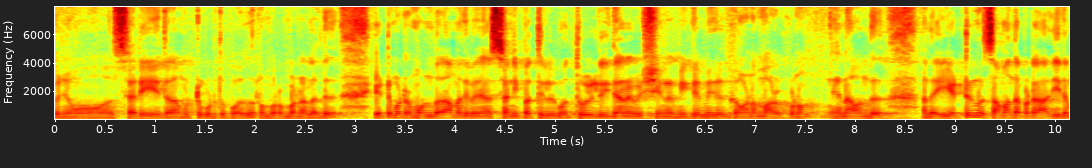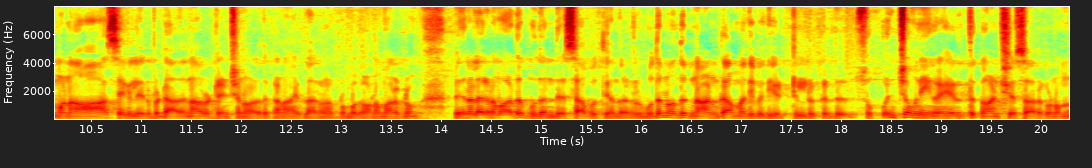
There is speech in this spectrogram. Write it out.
கொஞ்சம் சரி இதெல்லாம் விட்டு கொடுத்து போகிறது ரொம்ப ரொம்ப நல்லது. எட்டு மற்றும் ஒன்பதாம் அதிபதி சனி பத்தில் இருக்கும் தொழில் ரீதியான விஷயங்கள் மிக மிக கவனமாக இருக்கணும். ஏன்னா வந்து அந்த எட்டுன்னு சம்மந்தப்பட்ட அதீதமான ஆசைகள் ஏற்பட்டு அதனால் ஒரு டென்ஷன் வர்றதுக்கான வாய்ப்பு இருக்கணும் ரொம்ப கவனமாக இருக்கணும். இதனால் கவனமாக புதன் தசாபுத்தி வந்தார்கள் புதன் வந்து நான்காம் அதிபதி எட்டில் இருக்குது ஸோ கொஞ்சம் நீங்கள் ஹெல்த் கான்ஷியஸாக இருக்கணும்.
